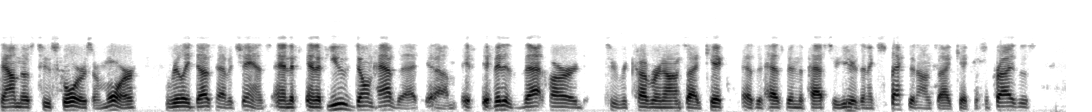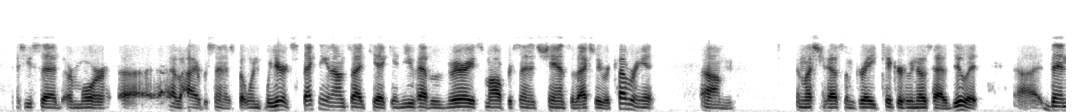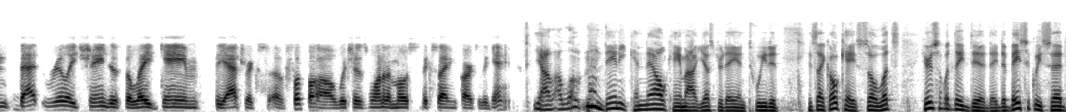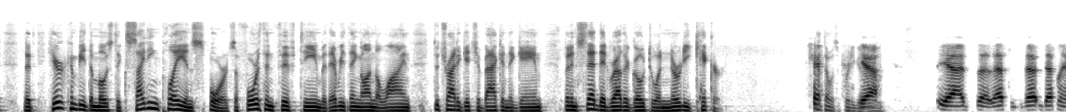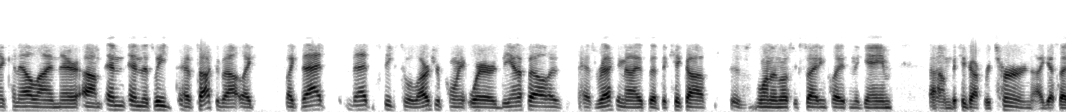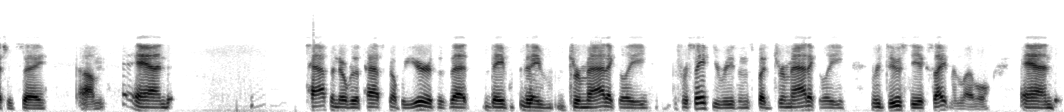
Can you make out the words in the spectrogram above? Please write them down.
down those two scores or more really does have a chance. And if and if you don't have that, um, if if it is that hard to recover an onside kick as it has been the past two years, and expect an onside kick. The surprises, as you said, are more uh, have a higher percentage. But when, when you're expecting an onside kick and you have a very small percentage chance of actually recovering it, um, unless you have some great kicker who knows how to do it, uh, then that really changes the late game theatrics of football, which is one of the most exciting parts of the game. Yeah, I love Danny Kanell came out yesterday and tweeted, it's like, okay, so let's here's what they did. They basically said that here can be the most exciting play in sports, a fourth and 15 with everything on the line to try to get you back in the game, but instead they'd rather go to a nerdy kicker. I thought that was a pretty good yeah. Line. Yeah, it's uh, that's that, definitely a Kanell line there. Um, and and as we have talked about, like like that that speaks to a larger point where the NFL has has recognized that the kickoff is one of the most exciting plays in the game, um, the kickoff return, I guess I should say, um, and happened over the past couple of years is that they've they've dramatically, for safety reasons, but dramatically reduced the excitement level, and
